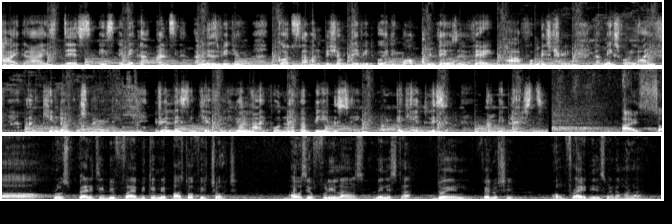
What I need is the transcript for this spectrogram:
Hi guys, this is Emeka Anslem and in this video, God's servant Bishop David Oyedepo unveils a very powerful mystery that makes for life and kingdom prosperity. If you listen carefully, your life will never be the same. Again, listen and be blessed. I saw prosperity before I became a pastor of a church. I was a freelance minister doing fellowship on Fridays when I'm around.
